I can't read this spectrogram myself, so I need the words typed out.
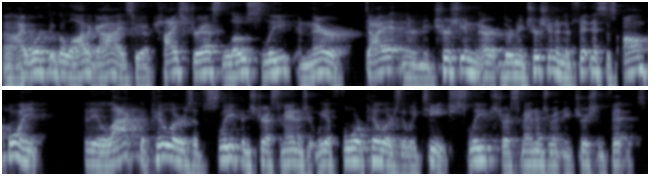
Uh, I worked with a lot of guys who have high stress, low sleep, and their diet and their nutrition or their nutrition and their fitness is on point. They lack the pillars of sleep and stress management. We have four pillars that we teach: sleep, stress management, nutrition, fitness.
